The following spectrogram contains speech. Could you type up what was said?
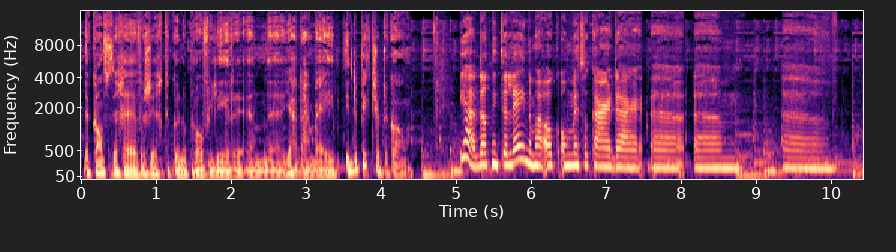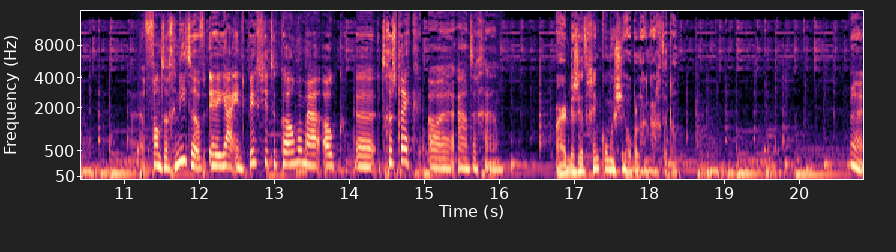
de kans te geven zich te kunnen profileren en uh, ja, daarmee in de picture te komen. Ja, dat niet alleen, maar ook om met elkaar daar uh, um, van te genieten. Of, ja, in de picture te komen, maar ook het gesprek aan te gaan. Maar er zit geen commercieel belang achter dan? Nee.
